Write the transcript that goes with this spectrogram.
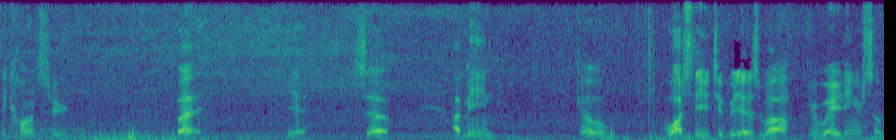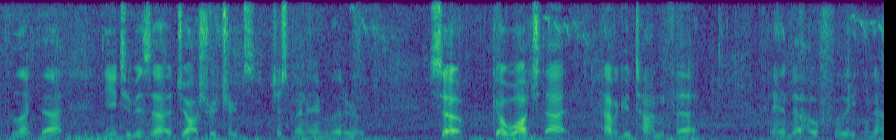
the concert. But yeah. So, I mean, go watch the YouTube videos while you're waiting or something like that. The YouTube is uh, Josh Richards, just my name, literally. So, go watch that. Have a good time with that. And uh, hopefully, you know,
